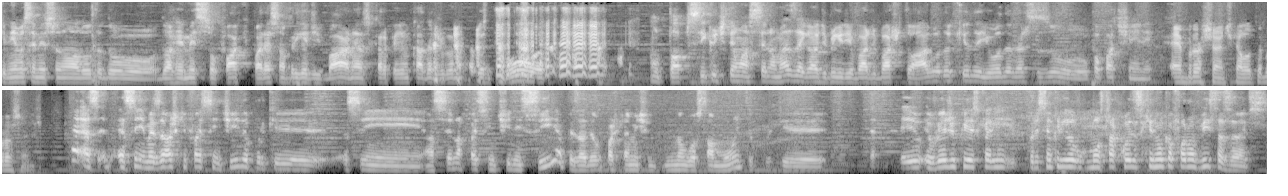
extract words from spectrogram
que nem você mencionou a luta do, do arremesso sofá, que parece uma briga de bar, né? Os caras pegando cadeira jogando na cabeça do outro. o Top Secret tem uma cena mais legal de briga de bar debaixo da água do que do Yoda versus o, o Palpatine. É broxante, que a luta é broxante. É, assim, é, assim, mas eu acho que faz sentido porque, assim, a cena faz sentido em si, apesar de eu praticamente não gostar muito, porque eu, eu, vejo que eles querem. Pareciam que queriam mostrar coisas que nunca foram vistas antes.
